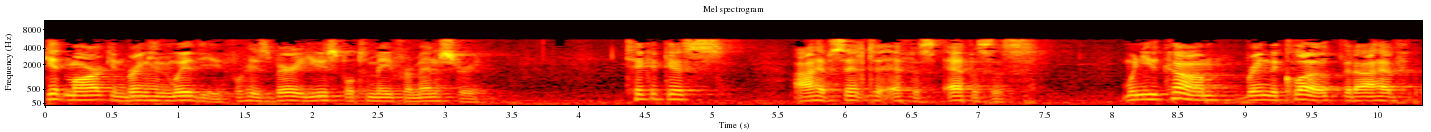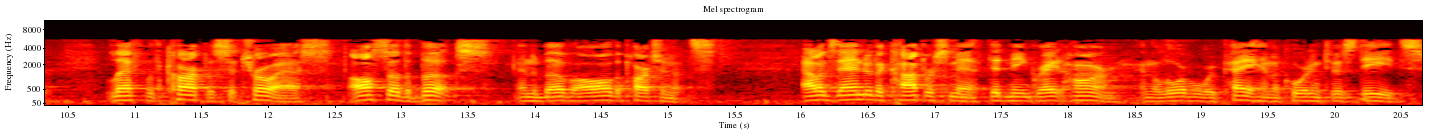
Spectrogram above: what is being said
Get Mark and bring him with you, for he is very useful to me for ministry. Tychicus I have sent to Ephesus. When you come, bring the cloak that I have left with Carpus at Troas, also the books, and above all the parchments. Alexander the coppersmith did me great harm, and the Lord will repay him according to his deeds.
